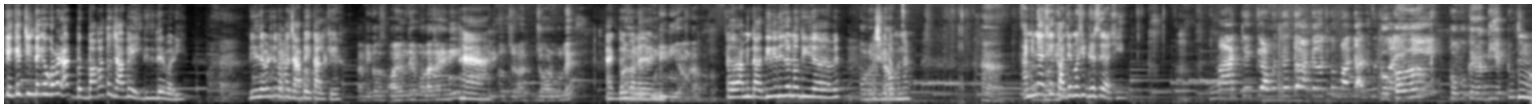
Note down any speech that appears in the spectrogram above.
কেকের চিন্তা কেউ করবে আর বাবা তো যাবেই দিদিদের বাড়ি। হ্যাঁ। দিদিদের বাড়িতে বাবা যাবে কালকে। বিকজ অয়নদের বলা যায়নি হ্যাঁ। জ্বর- বলে একদমই বলা যায়নি। বলিনি আমরা। তো আমি দিদিদের জন্য দিয়ে যাবে? অসুবিধা হবে না। হ্যাঁ। আমি না আজকে কাজের মাসি ড্রেসে আছি। কোকো কোকোকে এবার দিয়ে একটু। হুম।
